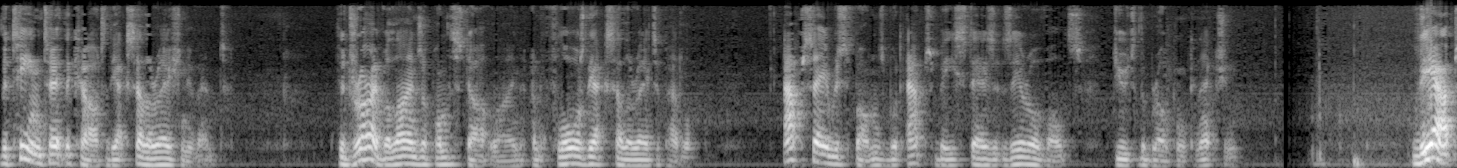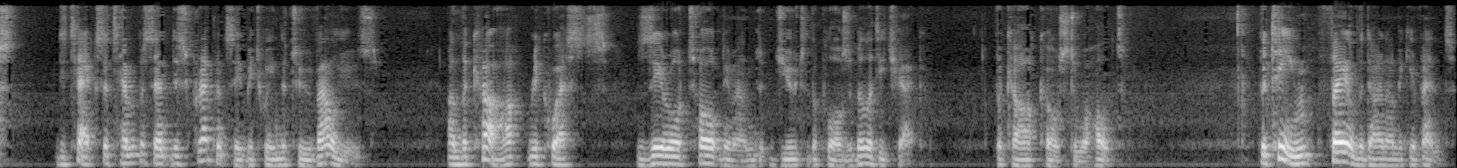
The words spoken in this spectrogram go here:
The team take the car to the acceleration event. The driver lines up on the start line and floors the accelerator pedal. APS A responds, but APS B stays at zero volts due to the broken connection. The APS detects a 10% discrepancy between the two values, and the car requests zero torque demand due to the plausibility check. The car coasts to a halt. The team fail the dynamic event.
